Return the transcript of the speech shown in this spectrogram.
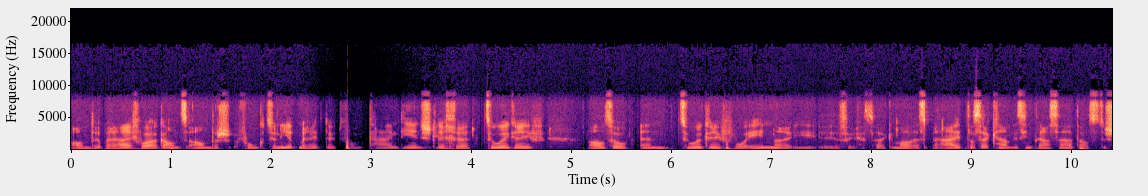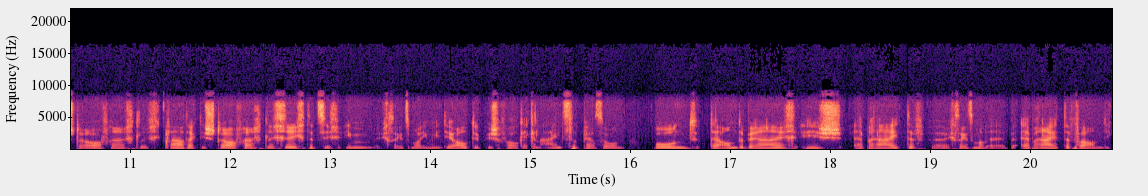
anderer Bereich, der auch ganz anders funktioniert. Man redet dort vom geheimdienstlichen Zugriff, also ein Zugriff, wo eher, ich sage mal, ein breiteres Erkenntnisinteresse hat als der strafrechtlich. Cloud Act ist strafrechtlich, richtet sich im, ich sage jetzt mal, im idealtypischen Fall gegen Einzelpersonen. Und der andere Bereich ist eine breite, äh, ich sage mal, eine breite Fahndung.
